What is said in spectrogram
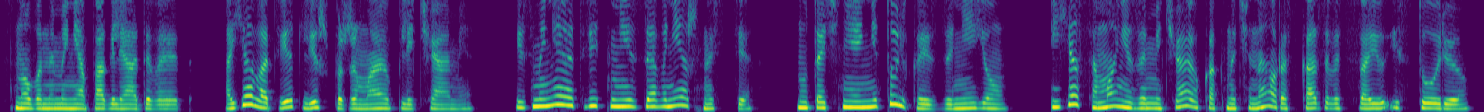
Снова на меня поглядывает, а я в ответ лишь пожимаю плечами. Изменяют ведь не из-за внешности, ну точнее не только из-за нее. И я сама не замечаю, как начинаю рассказывать свою историю,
